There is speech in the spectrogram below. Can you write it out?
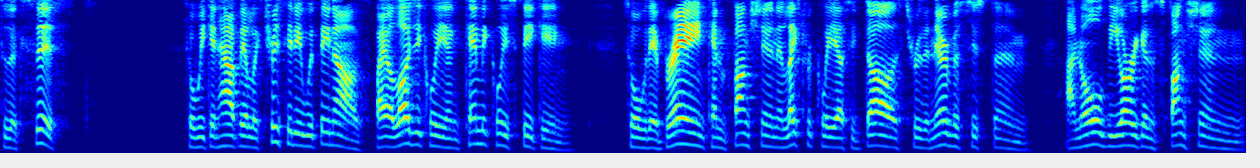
to exist. So we can have electricity within us, biologically and chemically speaking. So the brain can function electrically as it does through the nervous system and all the organs function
